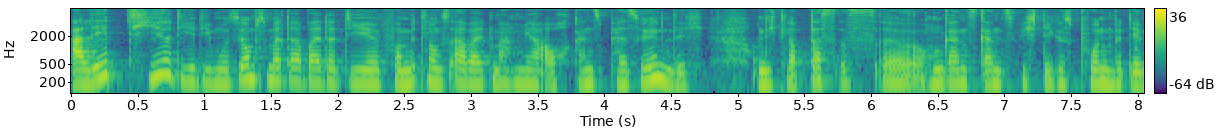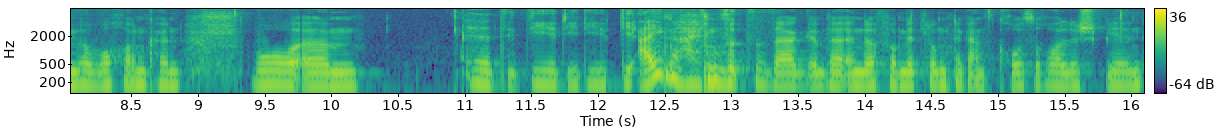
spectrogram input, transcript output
erlebt hier, die, die Museumsmitarbeiter, die Vermittlungsarbeit machen, ja auch ganz persönlich. Und ich glaube, das ist äh, auch ein ganz, ganz wichtiges Punkt, mit dem wir wuchern können, wo ähm, äh, die, die, die, die Eigenheiten sozusagen in der, in der Vermittlung eine ganz große Rolle spielen.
